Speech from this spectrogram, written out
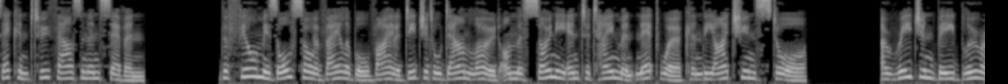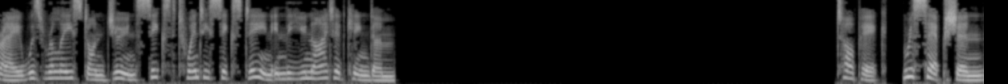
2, 2007. The film is also available via digital download on the Sony Entertainment Network and the iTunes Store. A Region B Blu-ray was released on June 6, 2016 in the United Kingdom. Reception.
